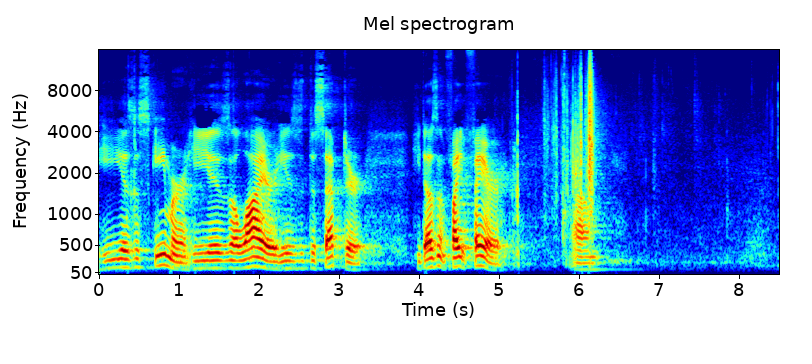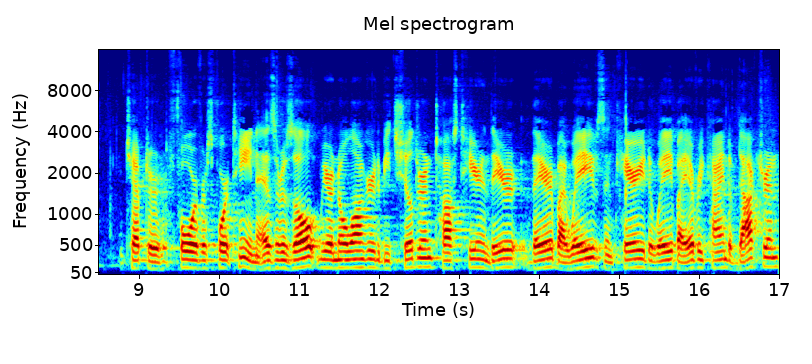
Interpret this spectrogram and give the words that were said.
he is a schemer. He is a liar. He is a deceptor. He doesn't fight fair. Um, chapter 4, verse 14. As a result, we are no longer to be children tossed here and there, there by waves and carried away by every kind of doctrine,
